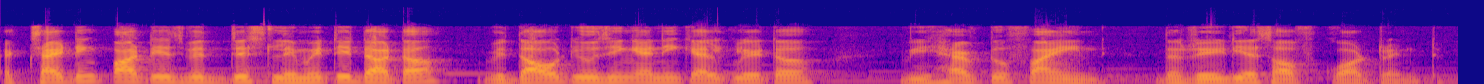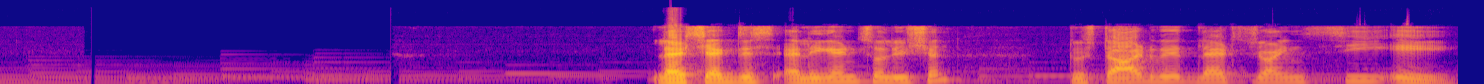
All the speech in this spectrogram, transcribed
Exciting part is with this limited data without using any calculator we have to find the radius of quadrant. Let's check this elegant solution. To start with, let's join CA.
